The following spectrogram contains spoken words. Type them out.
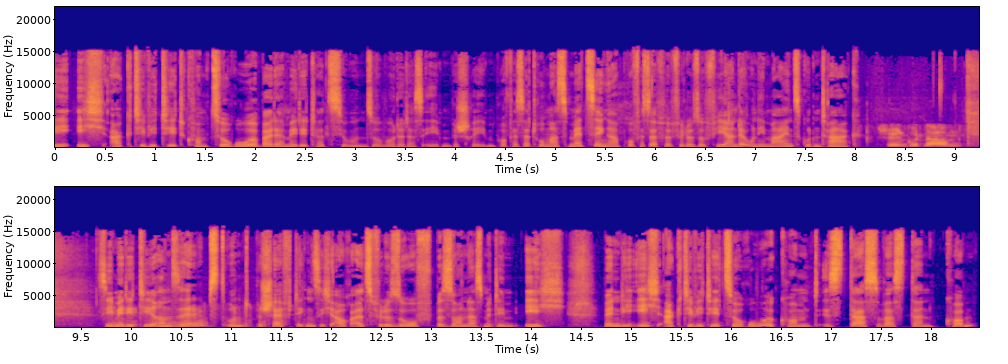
Die Ich-Aktivität kommt zur Ruhe bei der Meditation, so wurde das eben beschrieben. Professor Thomas Metzinger, Professor für Philosophie an der Uni Mainz, guten Tag. Schönen guten Abend. Sie meditieren selbst und beschäftigen sich auch als Philosoph besonders mit dem Ich. Wenn die Ich-Aktivität zur Ruhe kommt, ist das, was dann kommt,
